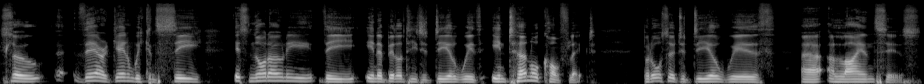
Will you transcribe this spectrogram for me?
So uh, there again, we can see it's not only the inability to deal with internal conflict, but also to deal with uh, alliances.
